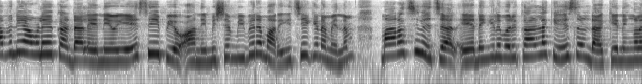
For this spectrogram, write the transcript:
അവനെ അവളെ കണ്ടാൽ എന്നെയോ എ സി പിയോ ആ നിമിഷം വിവരം അറിയിച്ചേക്കണമെന്നും മറച്ചു വെച്ചാൽ ഏതെങ്കിലും ഒരു കള്ള കേസ് ഉണ്ടാക്കി നിങ്ങൾ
